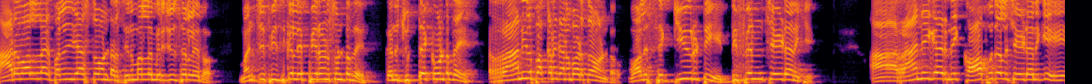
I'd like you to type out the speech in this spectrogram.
ఆడవాళ్ళ పనులు చేస్తూ ఉంటారు. సినిమాల్లో మీరు చూసారు లేదో. మంచి ఫిజికల్ అపియరెన్స్ ఉంటుంది కానీ జుట్టు ఎక్కువ ఉంటుంది. రాణిల పక్కన కనబడుతూ ఉంటారు. వాళ్ళు సెక్యూరిటీ డిఫెండ్ చేయడానికి ఆ రాణి గారిని కాపుదల చేయడానికి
